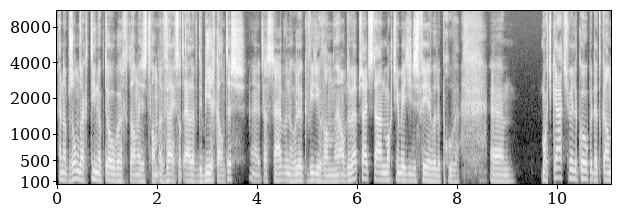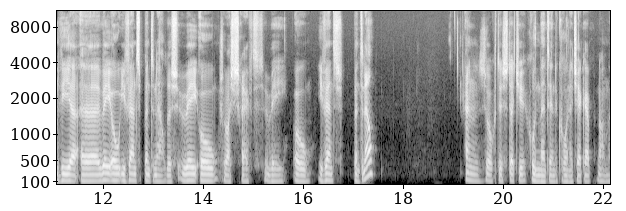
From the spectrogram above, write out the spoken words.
En op zondag 10 oktober, dan is het van 5 tot 11 de bierkantus. Uh, daar hebben we nog een leuke video van uh, op de website staan, mocht je een beetje de sfeer willen proeven. Um, mocht je kaartjes willen kopen, dat kan via uh, woevents.nl. Dus wo, zoals je schrijft, woevents.nl. En zorg dus dat je groen bent in de corona check-up. Dan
